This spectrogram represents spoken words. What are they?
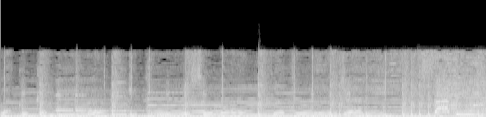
lakukan bila itu semua telah terjadi. Satu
